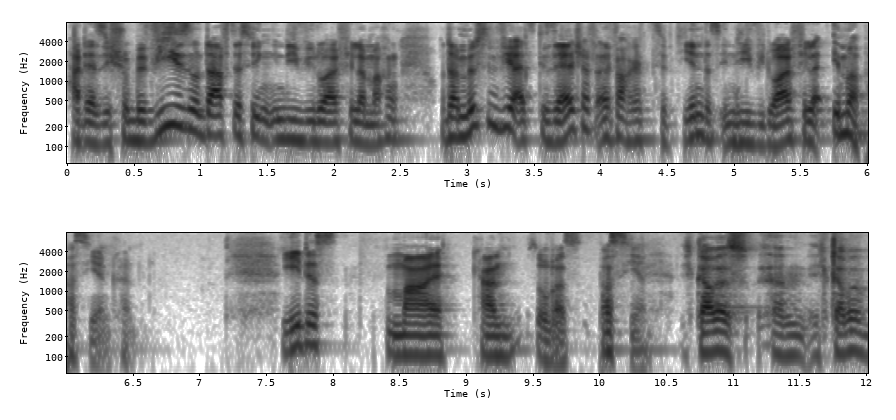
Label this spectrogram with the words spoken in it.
hat er sich schon bewiesen und darf deswegen Individualfehler machen. Und dann müssen wir als Gesellschaft einfach akzeptieren, dass Individualfehler immer passieren können. Jedes Mal kann sowas passieren. Ich glaube, es, ähm, ich glaube,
